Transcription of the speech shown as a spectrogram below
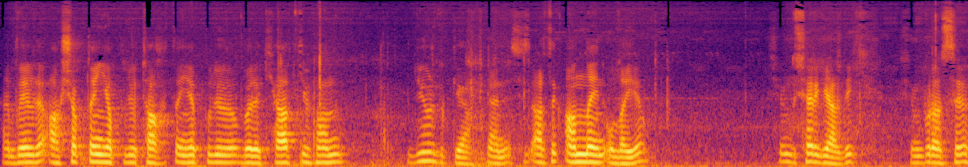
Hani böyle ahşaptan yapılıyor, tahttan yapılıyor, böyle kağıt gibi falan diyorduk ya. Yani siz artık anlayın olayı. Şimdi dışarı geldik. Şimdi burası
